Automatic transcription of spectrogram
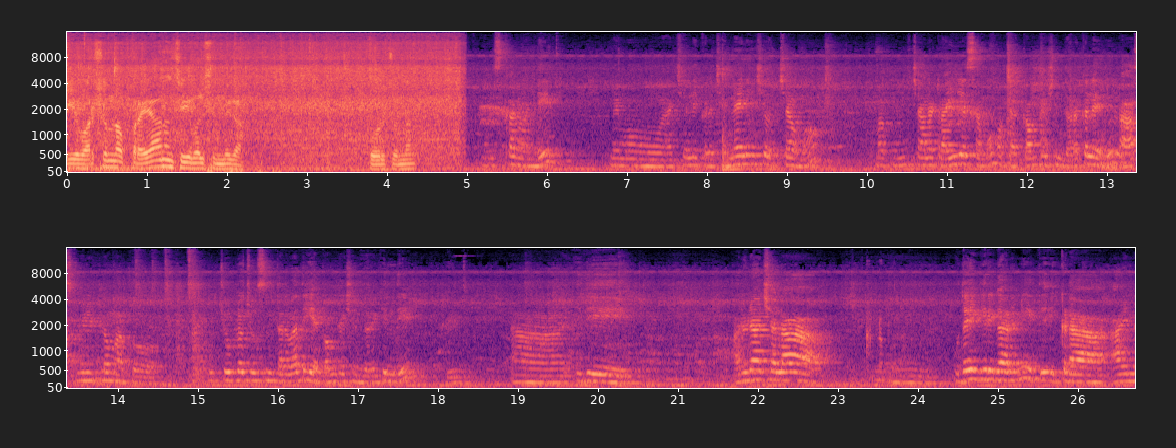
ఈ వర్షంలో ప్రయాణం చేయవలసిందిగా కోరుచున్నాం నమస్కారం అండి. మేము యాక్చువల్లీ ఇక్కడ చెన్నై నుంచి వచ్చాము. మాకు చాలా ట్రై చేసాము. మాకు అకామిడేషన్ దొరకలేదు. లాస్ట్ మినిట్లో మాకు యూట్యూబ్లో చూసిన తర్వాత ఈ అకామిడేషన్ దొరికింది. ఇది అరుణాచల ఉదయగిరి గారిని ఇక్కడ ఆయన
